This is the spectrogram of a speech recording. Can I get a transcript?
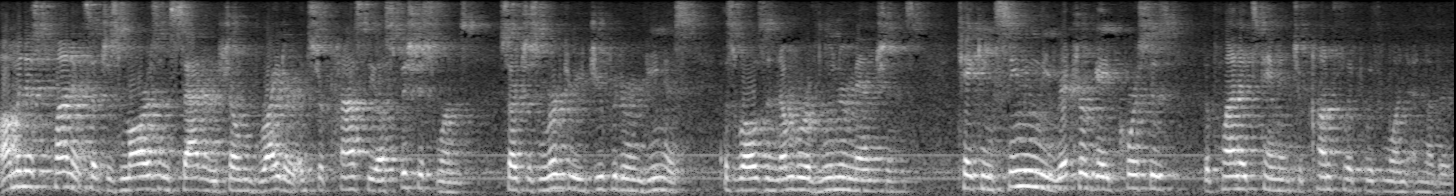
Ominous planets such as Mars and Saturn shone brighter and surpassed the auspicious ones, such as Mercury, Jupiter, and Venus, as well as a number of lunar mansions. Taking seemingly retrograde courses, the planets came into conflict with one another.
